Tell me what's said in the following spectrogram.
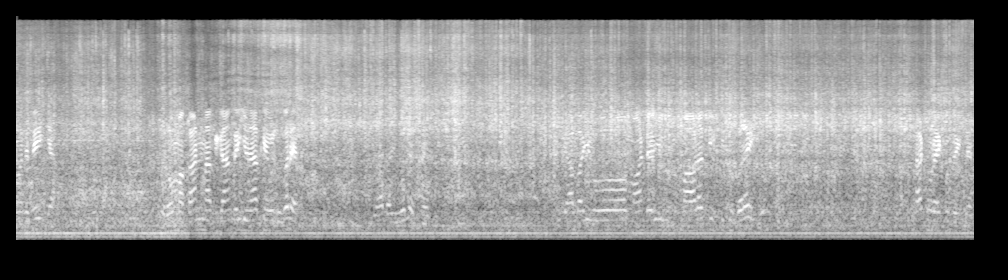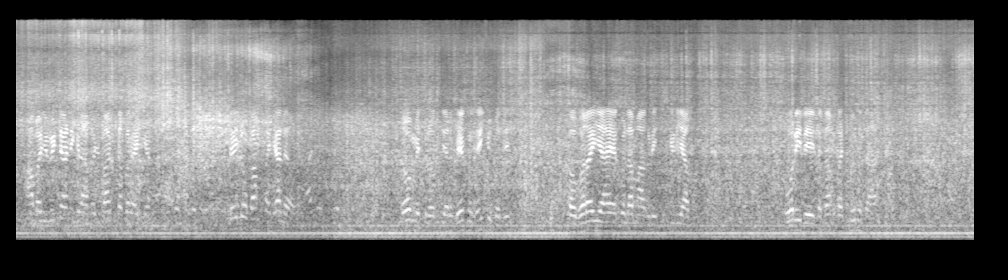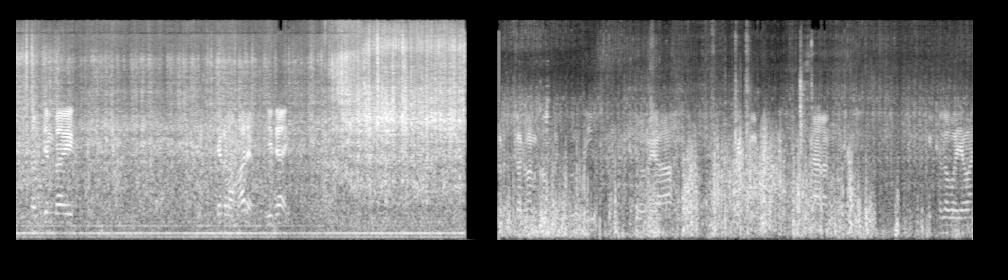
માટે થઈ ગયા. રોમાં કાનમાં કે કામ નાખે ઓલું કરે. આ બાજુ બોલે છે. આ બાજુ માંડવીમાં અડધી સીધું ભરાઈ ગયો. ઠાઠું રાખ્યું કંઈક છે આ બાજુ વીટા નીકળ્યા, આ બાજુ બાદશાહ ભરાઈ ગયા. પહેલો કામ કાંઈ ચાલે હવે. તો મિત્રો, અત્યારે ભેગું થઈ ગયું બધી. તો ભરાઈ જાય ખોલામાં આગળ ચીડિયામાં. ઓરી દે એટલે કામકાજ પૂરું થાય સર્જનભાઈ ઠેકડા મારે, એ જાય. કાઢવાનું કામ પૂરું થયું તો હવે આ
